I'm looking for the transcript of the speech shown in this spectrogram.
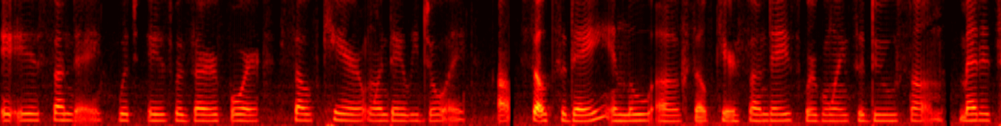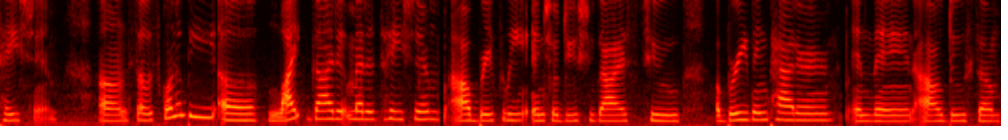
it is Sunday, which is reserved for self care on Daily Joi. Um, so, today, in lieu of self care Sundays, we're going to do some meditation. Um, so, it's going to be a light guided meditation. I'll briefly introduce you guys to a breathing pattern and then I'll do some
